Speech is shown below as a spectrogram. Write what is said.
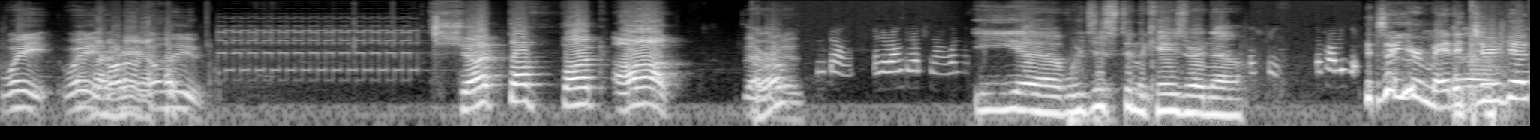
wait, wait. Hold on, don't leave. Shut the fuck up. There Hello? it is. Yeah, we're just in the caves right now. Is that your manager Uh. again?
